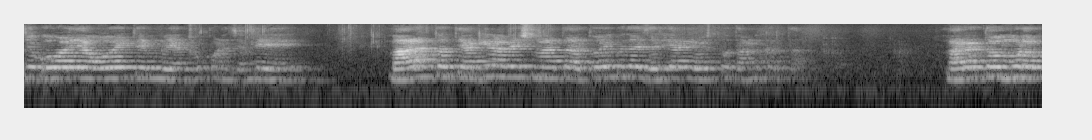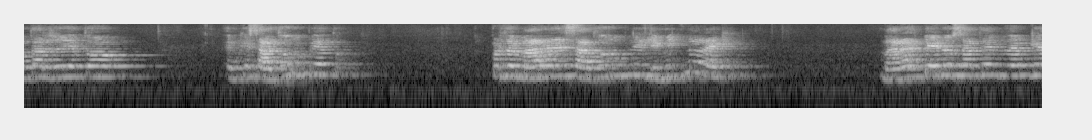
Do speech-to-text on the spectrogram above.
જો ગોવાળિયા હોય તેમનું હેઠું પણ જમે. મહારાજ તો ત્યાગીના વેશમાં હતા તો એ બધા જરિયાની વસ્તુ દાન કરતા. મહારાજ તો મૂળ અવતાર જોઈએ તો એમ કે સાધુ રૂપે હતો પણ તો મહારાજે સાધુ રૂપની લિમિટ ન રાખી. મહારાજ બહેનો સાથે એમ કે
